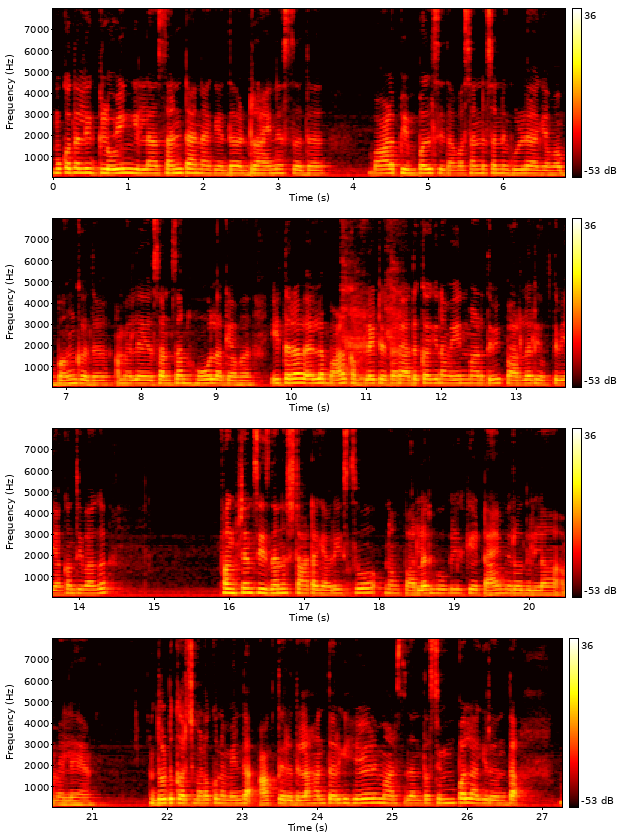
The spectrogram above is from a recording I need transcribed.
ಮುಖದಲ್ಲಿ ಗ್ಲೋಯಿಂಗ್ ಇಲ್ಲ ಸನ್ ಟ್ಯಾನ್ ಆಗ್ಯದ ಡ್ರೈನೆಸ್ ಅದ ಭಾಳ ಪಿಂಪಲ್ಸ್ ಇದಾವೆ, ಸಣ್ಣ ಸಣ್ಣ ಗುಳ್ಳೆ ಆಗ್ಯಾವ ಬಂಗ್ ಅದ, ಆಮೇಲೆ ಸಣ್ಣ ಸಣ್ಣ ಹೋಲ್ ಆಗ್ಯಾವ. ಈ ಥರ ಎಲ್ಲ ಭಾಳ ಕಂಪ್ಲೇಂಟ್ ಇರ್ತಾರೆ. ಅದಕ್ಕಾಗಿ ನಾವು ಏನು ಮಾಡ್ತೀವಿ? ಪಾರ್ಲರಿಗೆ ಹೋಗ್ತೀವಿ. ಯಾಕಂದ್ರೆ ಇವಾಗ ಫಂಕ್ಷನ್ ಸೀಸನ್ ಸ್ಟಾರ್ಟ್ ಆಗ್ಯಾವ ರೀ ಸೊ ನಾವು ಪಾರ್ಲರಿಗೆ ಹೋಗಲಿಕ್ಕೆ ಟೈಮ್ ಇರೋದಿಲ್ಲ. ಆಮೇಲೆ ದುಡ್ಡು ಖರ್ಚು ಮಾಡೋಕ್ಕೂ ನಮ್ಮಿಂದ ಆಗ್ತಿರೋದಿಲ್ಲ. ಅಂಥವ್ರಿಗೆ ಹೇಳಿ ಮಾಡಿಸಿದಂಥ ಸಿಂಪಲ್ ಆಗಿರುವಂಥ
